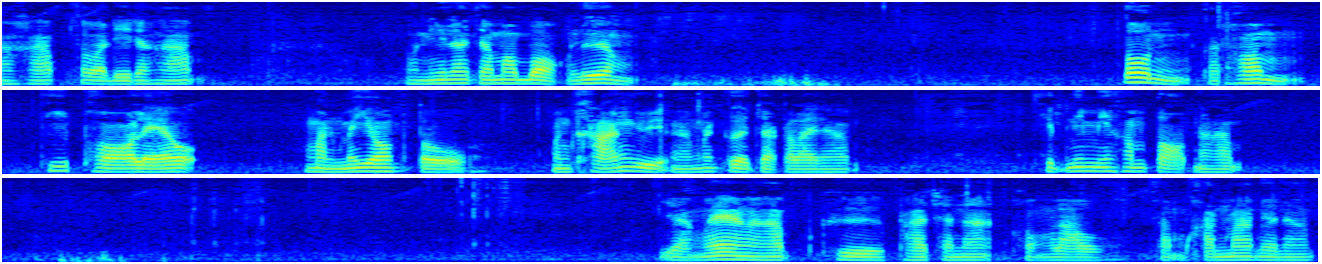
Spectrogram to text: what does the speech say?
มาครับ สวัสดีนะครับ วันนี้เราจะมาบอกเรื่อง ต้นกระท่อมที่พอแล้ว มันไม่ยอมโต มันค้างอยู่อย่างนั้นมันเกิดจากอะไรนะครับ คลิปนี้มีคำตอบนะครับ อย่างแรกนะครับ คือภาชนะของเราสำคัญมากเลยนะครับ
